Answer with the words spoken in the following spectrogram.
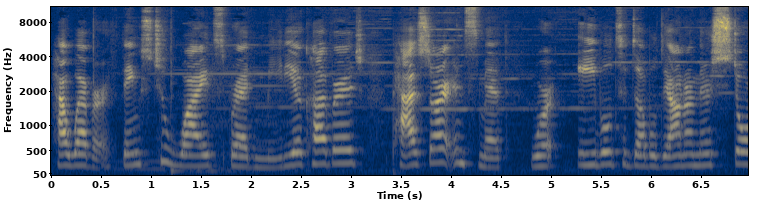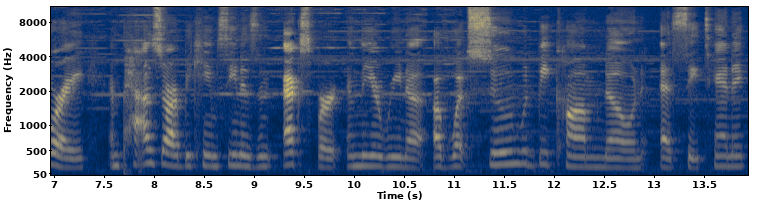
However, thanks to widespread media coverage, Pazder and Smith were able to double down on their story, and Pazder became seen as an expert in the arena of what soon would become known as satanic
